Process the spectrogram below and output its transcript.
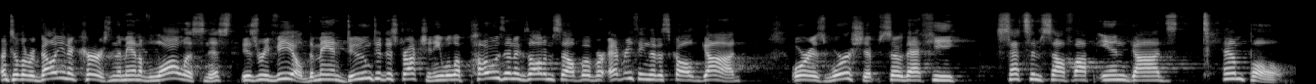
until the rebellion occurs and the man of lawlessness is revealed, the man doomed to destruction. He will oppose and exalt himself over everything that is called God or is worship so that he sets himself up in God's temple,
